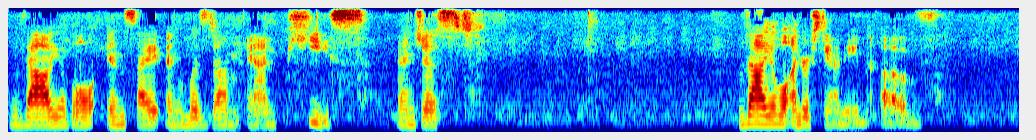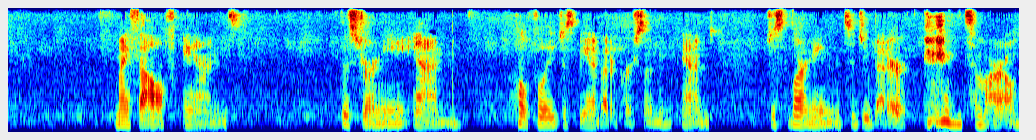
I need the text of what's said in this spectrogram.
valuable insight and wisdom and peace and just valuable understanding of myself and this journey and hopefully just being a better person and just learning to do better tomorrow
